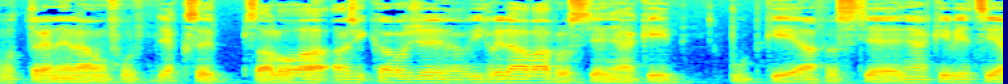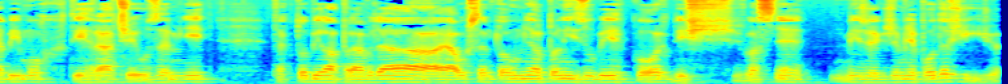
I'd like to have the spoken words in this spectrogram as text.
od trenéra, on furt, jak se psalo a, a říkalo, že vyhledává prostě nějaký půdky a prostě nějaké věci, aby mohl ty hráče uzemnit, tak to byla pravda a já už jsem toho měl plný zuby, kor, když vlastně mi řekl, že mě podrží. Že?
